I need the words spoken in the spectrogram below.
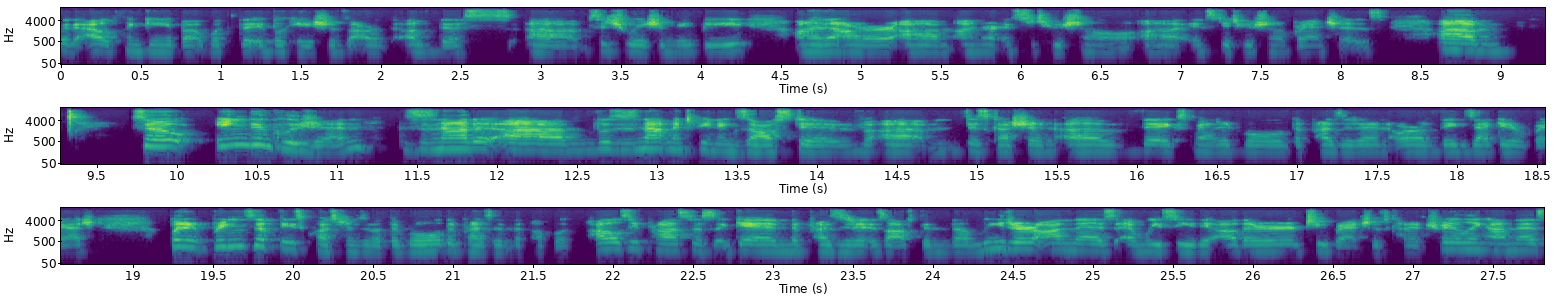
without thinking about what the implications are of this uh, situation may be on our um, on our institutional uh, institutional branches. Um, so, in conclusion, this is not a, um, this is not meant to be an exhaustive um, discussion of the expanded role of the president or of the executive branch, but it brings up these questions about the role of the president in the public policy process. Again, the president is often the leader on this, and we see the other two branches kind of trailing on this.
